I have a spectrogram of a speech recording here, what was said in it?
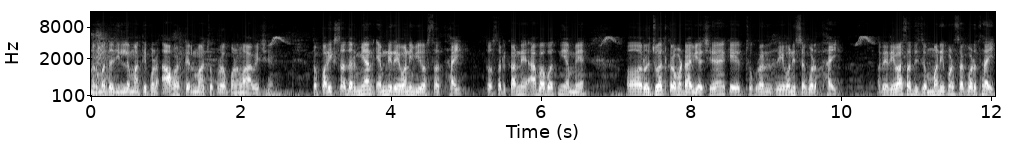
નર્મદા જિલ્લામાંથી પણ આ હોસ્ટેલમાં છોકરા ભણવા આવે છે. તો પરીક્ષા દરમિયાન એમની રહેવાની વ્યવસ્થા થાય. તો સરકારને આ બાબતની અમે રજૂઆત કરવા માટે આવ્યા છીએ કે છોકરાને રહેવાની સગવડ થાય અને રહેવા સાથે જમવાની પણ સગવડ થાય.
